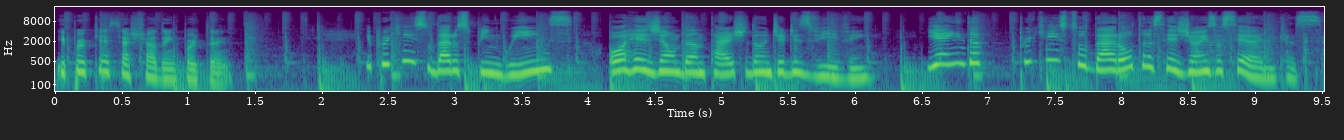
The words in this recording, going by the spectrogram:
E por que esse achado é importante? E por que estudar os pinguins ou a região da Antártida onde eles vivem? E estudar outras regiões oceânicas?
